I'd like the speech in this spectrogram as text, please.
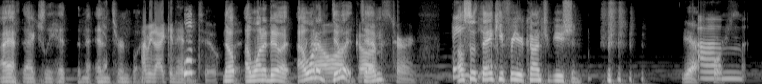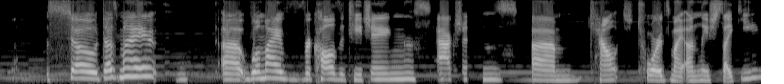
I have to actually hit the ne- end turn button. I mean, I can hit Whoop. it too. Nope, I want to do it. I want to do on, it, Tim. Gog's turn. also, thank you for your contribution. Yeah, of Um, so does my uh will my recall the teachings actions um count towards my unleashed psyche?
